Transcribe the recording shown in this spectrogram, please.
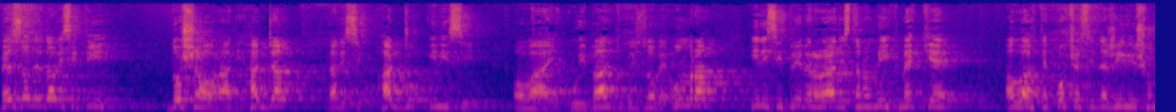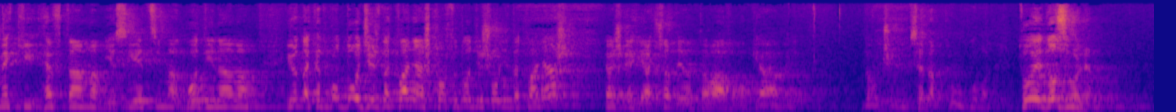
Bez obzira da li si ti došao radi hađa, da li si u hađu ili si ovaj u ibadetu koji zove umra, ili si primjer radi stanovnik Mekke, Allah te počesti da živiš u Mekki heftama, mjesecima, godinama i onda kad god dođeš da klanjaš kao što dođeš ovdje da klanjaš, kažeš, eh, ja ću sad jedan tavaf oko Kjabe da učinim, sedam krugova. To je dozvoljeno.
